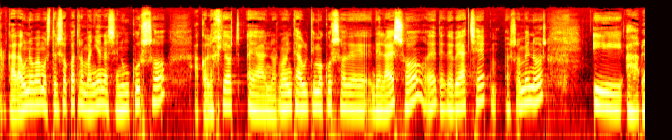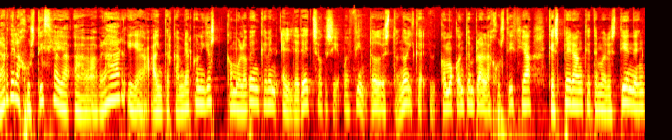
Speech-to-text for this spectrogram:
a cada uno vamos tres o cuatro mañanas en un curso, a colegios, eh, normalmente al último curso de, la ESO, eh, de DBH, más o menos y a hablar de la justicia y a, hablar y a, intercambiar con ellos cómo lo ven, qué ven el derecho, que sí, en fin, todo esto, ¿no? Y cómo contemplan la justicia, qué esperan, qué temores tienen,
